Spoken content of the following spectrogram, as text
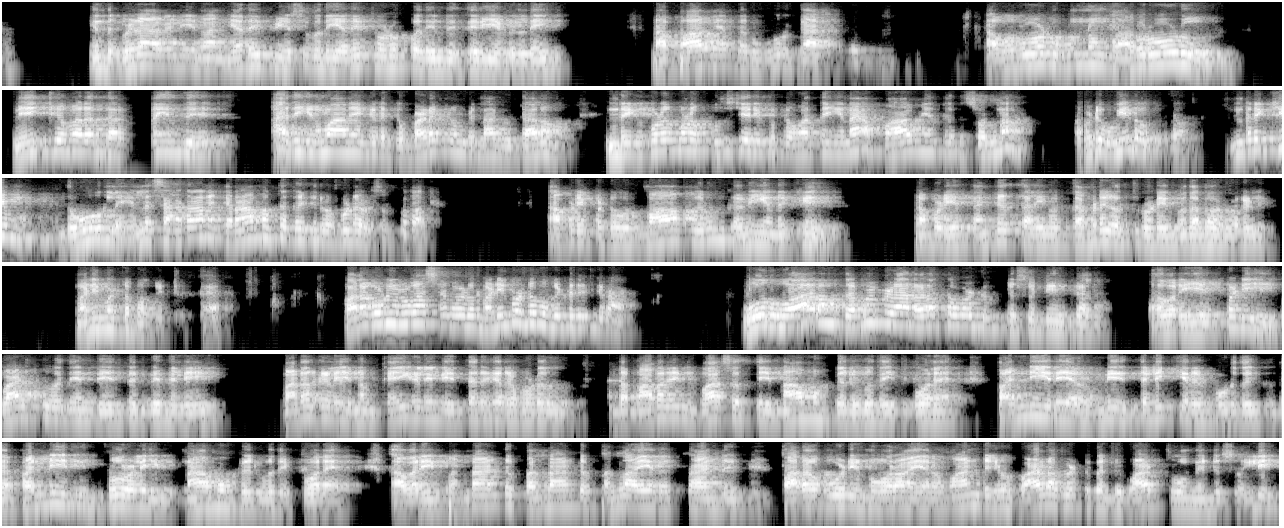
இந்த விழாவிலே நான் எதை பேசுவது எதை தொடுப்பது என்று தெரியவில்லை. நான் பாவேந்தர் ஊர்காரர் அவரோடு உண்ணும் அவரோடு நீக்கமர நிறைந்து அதிகமான எங்களுக்கு பழக்கம் இல்லாவிட்டாலும் இன்றைக்கு கூட கூட புதுச்சேரி பக்கம் வந்தீங்கன்னா பாவேந்தர் சொன்னா அப்படி உயிரை விட்டாங்க இன்றைக்கும் இந்த ஊர்ல எல்லா சாதாரண கிராமத்தில் இருக்கிற கூட சொல்றாங்க அப்படிப்பட்ட ஒரு மாபெரும் கவிஞனுக்கு நம்முடைய தங்க தலைவர் தமிழகத்தினுடைய முதல்வர்கள் மணிமண்டபம் கட்டிருக்கார் பல கோடி ரூபாய் செலவோட மணிமண்டபம் கட்டிருக்கிறார் ஒரு வாரம் தமிழ் விழா நடத்த வேண்டும் என்று சொல்லியிருக்கலாம் அவரை எப்படி வாழ்த்துவது என்று தெரிவதிலே மலர்களை நம் கைகளிலே தருகிற பொழுது அந்த மலரின் வாசத்தை நாமும் பெறுவதை போல பன்னீரை அவர் மீது தெளிக்கிற பொழுது இந்த பன்னீரின் சூழலை நாமும் பெறுவதை போல அவரை பல்லாண்டு பல்லாண்டு பல்லாயிரத்தாண்டு பல கோடி நூறாயிரம் ஆண்டுகள் வாழ வேண்டும் என்று வாழ்த்துவோம் என்று சொல்லி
